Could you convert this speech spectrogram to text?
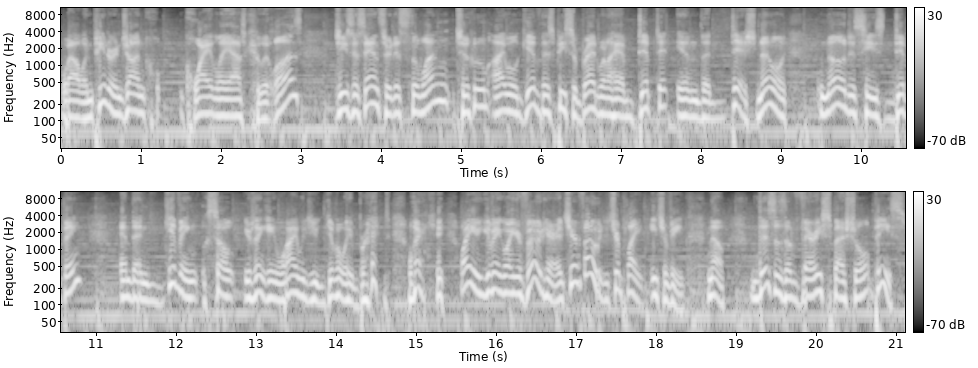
Well, when Peter and John qu- quietly asked who it was, Jesus answered, It's the one to whom I will give this piece of bread when I have dipped it in the dish. No, notice he's dipping and then giving. So you're thinking, why would you give away bread? Why are you, why are you giving away your food here? It's your food, it's your plate, eat your feed. No, this is a very special piece.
